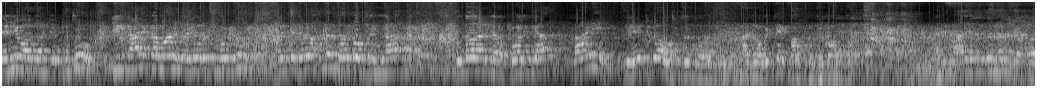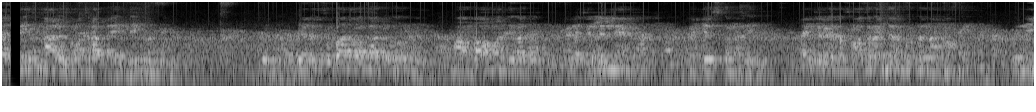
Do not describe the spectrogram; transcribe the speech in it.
ధన్యవాదాలు చెప్తూ ఈ కార్యక్రమాన్ని నెరవేర్చుకుంటూ ప్రతి నెల అందరూ సంతోషంగా ఉండాలని నా కోరిక. కానీ లేటుగా వస్తున్నాం. అది ఒకటే మాకు వయసు నాలుగు సంవత్సరాలు అయింది. దేవుడు సుబ్బారావు గారు మా బావమంది గారు వీళ్ళ చెల్లెల్ని మేము చేసుకున్నది. యాక్చువల్గా సంవత్సరం జరుపుకుంటున్నాను. కొన్ని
